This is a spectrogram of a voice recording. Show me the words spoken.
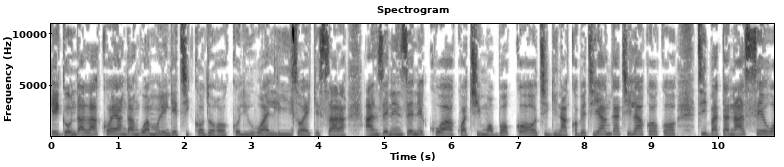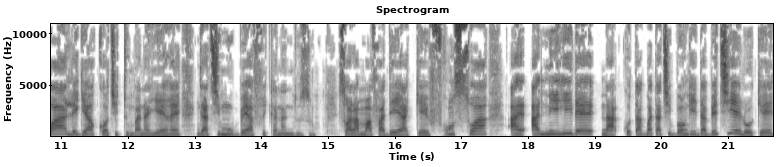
igunda lako yangangua mulenge tikodoro koliwa liso ekesala anzenenzene kuwa kwa chimoboko tiginakobe tiyanga tilakoko tibata na asewa lege oko titumba na yere nga ti mu be afrika na nduzu so ala mafade ayeke françois anihide na kota gbata ti bongi dabe ti e lo yeke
